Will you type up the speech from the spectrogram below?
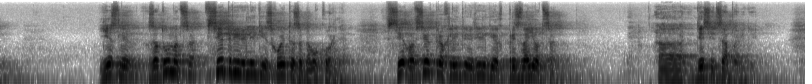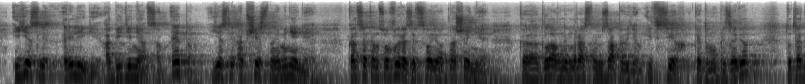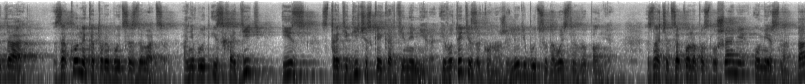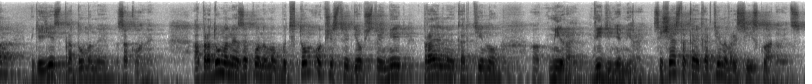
Если задуматься, все три религии исходят из одного корня. Все, во всех трех религиях признается э, 10 заповедей. И если религии объединятся в этом, если общественное мнение в конце концов выразит свое отношение к главным нравственным заповедям и всех к этому призовет, то тогда законы, которые будут создаваться, они будут исходить из стратегической картины мира. И вот эти законы уже люди будут с удовольствием выполнять. Значит, законопослушание уместно там, где есть продуманные законы. А продуманные законы могут быть в том обществе, где общество имеет правильную картину э, мира, видение мира. Сейчас такая картина в России складывается.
